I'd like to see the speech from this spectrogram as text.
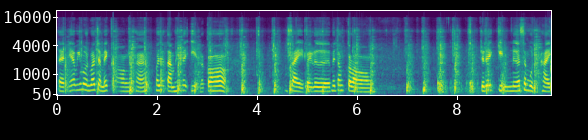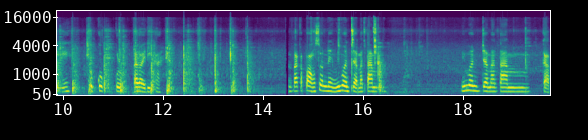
แต่เนี้ยวิมลว่าจะไม่กรองนะคะ เพราะจะตำให้ละเอียดแล้วก็ใส่ไปเลยไม่ต้องกรอง จะได้กินเนื้อสมุนไพรกรุบกรุบกรุบอร่อยดีค่ะปลากระป๋องส่วนหนึ่งวิมลจะมาตำวิมลจะมาตำกับ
